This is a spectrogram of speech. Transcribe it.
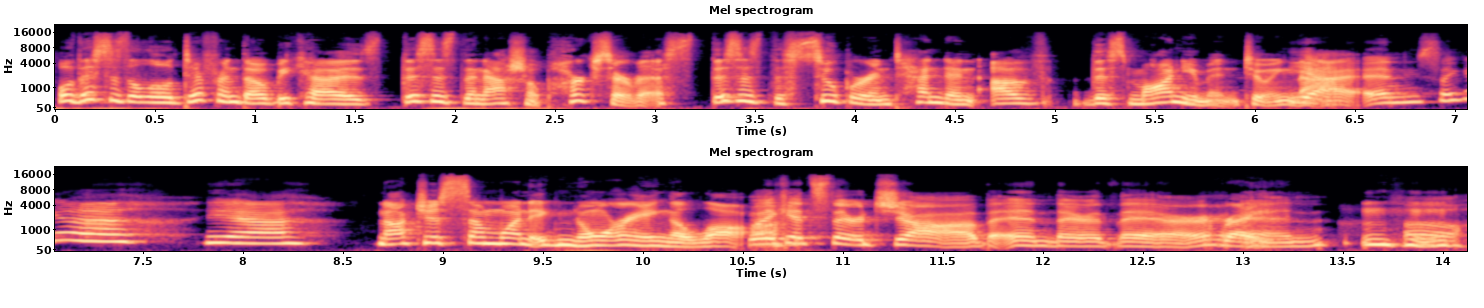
Well, this is a little different though because this is the National Park Service. This is the superintendent of this monument doing that. Yeah. And he's like, ah, yeah. Not just someone ignoring a law. Like it's their job and they're there. Right. And, Mhm. oh,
